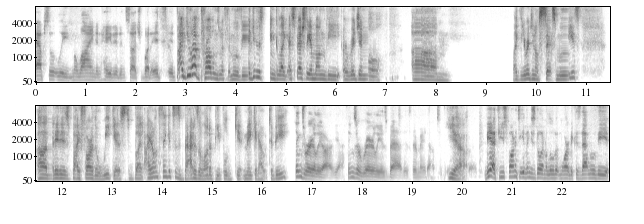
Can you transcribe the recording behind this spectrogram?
absolutely maligned and hated and such, but it's it's I do have problems with the movie. I do think like especially among the original um like the original six movies, uh, that it is by far the weakest, but I don't think it's as bad as a lot of people get make it out to be. Things rarely are. Yeah, things are rarely as bad as they're made out to be. Yeah. But yeah, if you just wanted to even just go in a little bit more because that movie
